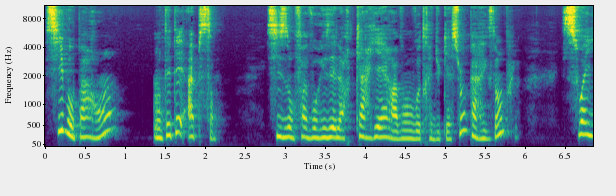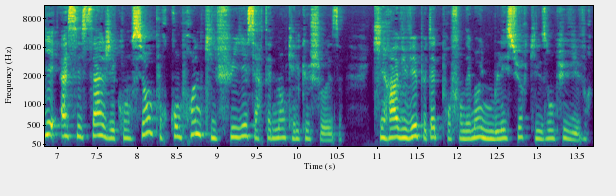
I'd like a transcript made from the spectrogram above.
Si vos parents ont été absents, s'ils ont favorisé leur carrière avant votre éducation par exemple, soyez assez sage et conscient pour comprendre qu'ils fuyaient certainement quelque chose, qui ravivait peut-être profondément une blessure qu'ils ont pu vivre.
